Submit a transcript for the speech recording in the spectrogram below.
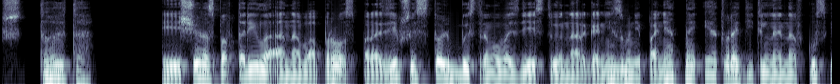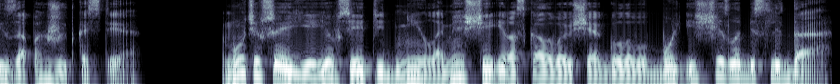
«Что это?» И еще раз повторила она вопрос, поразившись столь быстрому воздействию на организм непонятной и отвратительной на вкус и запах жидкости. Мучившая ее все эти дни, ломящая и раскалывающая голову боль исчезла без следа.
